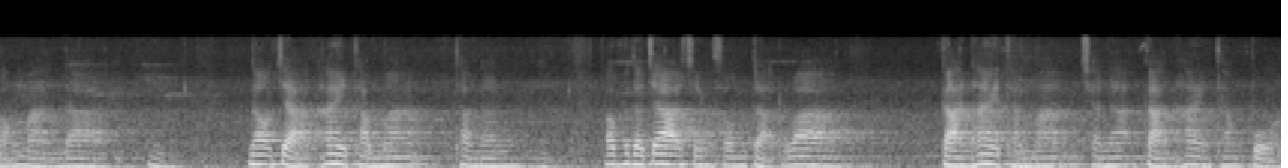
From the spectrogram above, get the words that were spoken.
ของมารได้ นอกจากให้ธรรมะเท่านั้น พระพุทธเจ้าจึงทรงตรัสว่าการให้ธรรมะชนะการให้ทั้งปวง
